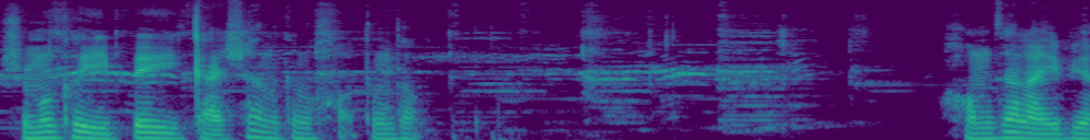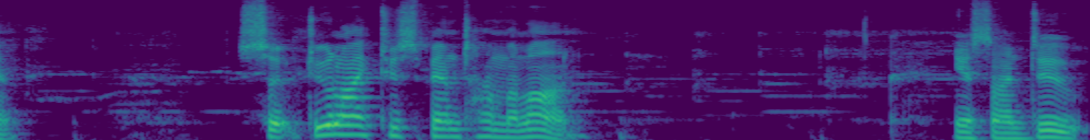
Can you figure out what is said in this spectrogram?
什么可以被改善的更好等等。好，我们再来一遍。So, do you like to spend time alone? Yes, I do.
